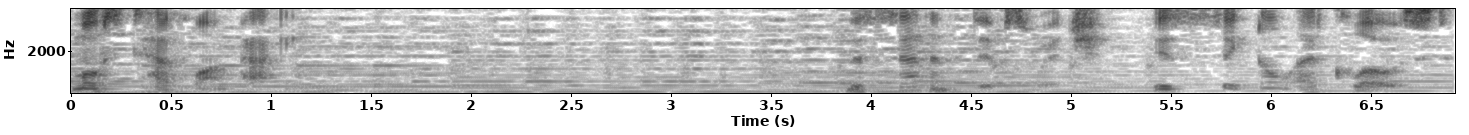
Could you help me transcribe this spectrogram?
most Teflon packing. The seventh dip switch is signal at closed.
